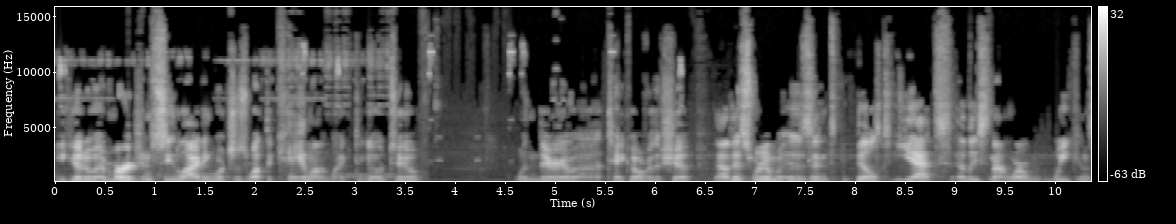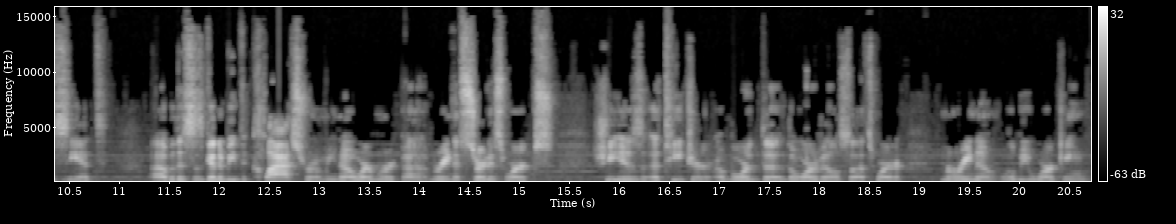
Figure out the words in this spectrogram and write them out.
You go to emergency lighting, which is what the Kaylon like to go to when they uh, take over the ship. Now this room isn't built yet, at least not where we can see it. Uh, but this is going to be the classroom, you know, where Mar uh, Marina Sirtis works. She is a teacher aboard the, the Orville, so that's where Marina will be working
